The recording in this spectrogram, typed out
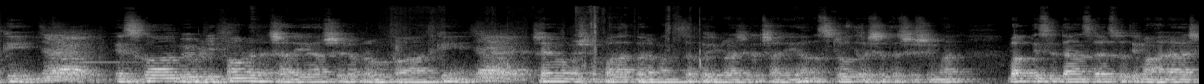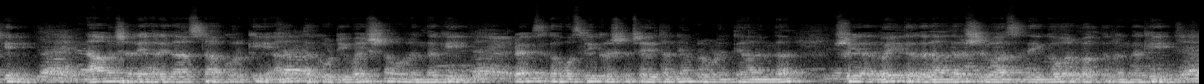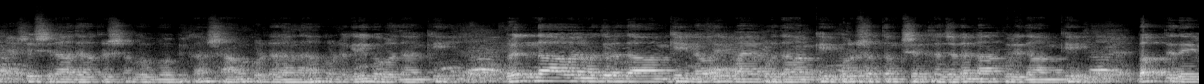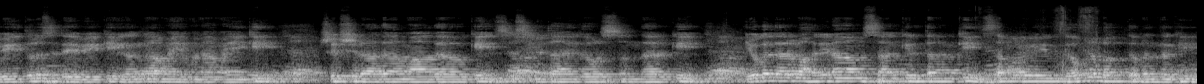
की। इस्कॉन बीबीडी फाउंडर आचार्य श्रील प्रभुपाद की। जय। हो विष्णुपाद परमहंस परिव्राजकाचार्य अष्टोत्तर शत श्रीमद भक्ति सिद्धांत सरस्वती महाराज की। नामाचार्य हरिदास ठाकुर की। अनंत कोटि वैष्णव वृंद की। प्रेम से कहो श्री कृष्ण चैतन्य प्रभु नित्यानंद। श्री अद्वैत गदाधर श्रीवासदि गौर भक्त वृंद की। श्री श्री राधा कृष्ण गो गोपिका श्याम कुंड राधा कुंडगिरी गोवर्धन की। वृंदावन मथुर धाम की नवदीप मायापुर धाम की पुरुषोत्तम क्षेत्र जगन्नाथपुरी धाम की। भक्त देवी तुलसी देवी की गंगा मई यमुना मई की। श्री श्री राधा माधव की सुस्मिताय गौर सुंदर की युग धर्म हरिनाम संकीर्तन की समवेत गौर भक्त वृंद की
